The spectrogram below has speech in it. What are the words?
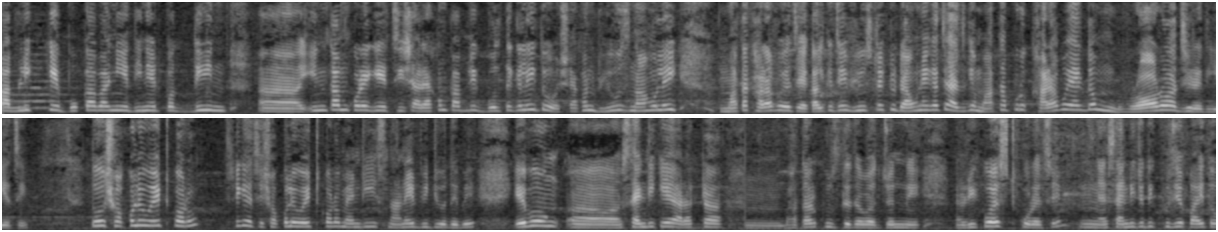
পাবলিককে বোকা বানিয়ে দিনের পর দিন ইনকাম করে গিয়েছিস। আর এখন পাবলিক বলতে গেলেই দোষ। এখন ভিউজ না হলেই মাথা খারাপ হয়ে যায়। কালকে যে ভিউজটা একটু ডাউনে গেছে, আজকে মাথা পুরো খারাপ হয়ে একদম র র, ঝেড়ে দিয়েছে। তো সকলে ওয়েট করো, ঠিক আছে? সকলে ওয়েট করো ম্যান্ডি স্নানের ভিডিও দেবে। এবং স্যান্ডিকে আর একটা ভাতার খুঁজতে দেওয়ার জন্যে রিকোয়েস্ট করেছে। স্যান্ডি যদি খুঁজে পায় তো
